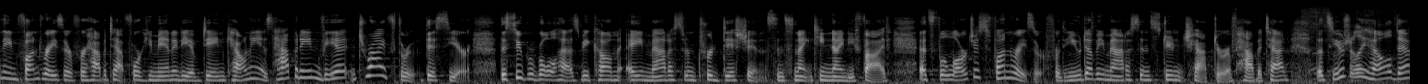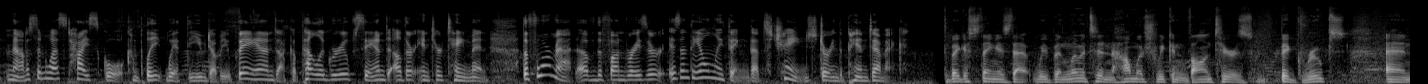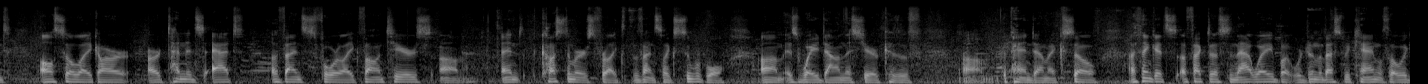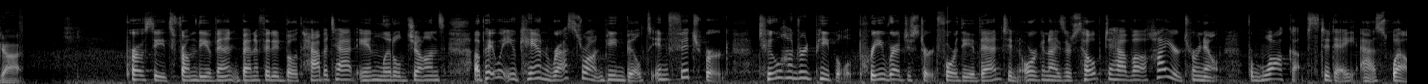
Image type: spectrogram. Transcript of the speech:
The fundraiser for Habitat for Humanity of Dane County is happening via drive-through this year. The Souper Bowl has become a Madison tradition since 1995. It's the largest fundraiser for the UW-Madison student chapter of Habitat that's usually held at Madison West High School, complete with the UW band, a cappella groups, and other entertainment. The format of the fundraiser isn't the only thing that's changed during the pandemic. The biggest thing is that we've been limited in how much we can volunteer as big groups and also like our, our attendance at events for like volunteers um, and customers for like events like Souper Bowl um, is way down this year because of um, the pandemic. So I think it's affected us in that way, but we're doing the best we can with what we got. Proceeds from the event benefited both Habitat and Little John's, A Pay What You Can restaurant being built in Fitchburg. 200 people pre-registered for the event, and organizers hope to have a higher turnout from walk-ups today as well.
